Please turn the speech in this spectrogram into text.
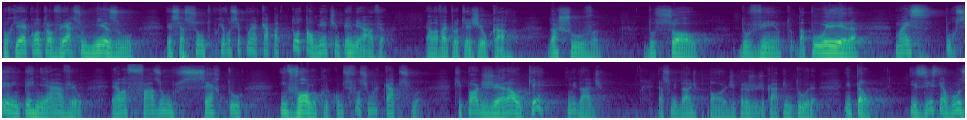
porque é controverso mesmo esse assunto, porque você põe a capa totalmente impermeável. Ela vai proteger o carro da chuva, do sol, do vento, da poeira, mas por ser impermeável, ela faz um certo invólucro, como se fosse uma cápsula, que pode gerar o quê? Umidade. Essa umidade pode prejudicar a pintura. Então, existem algumas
